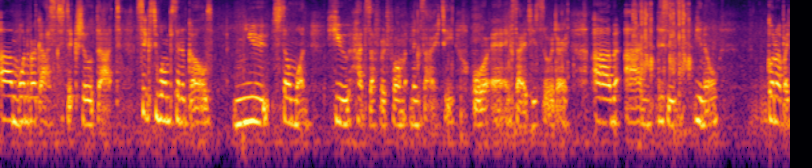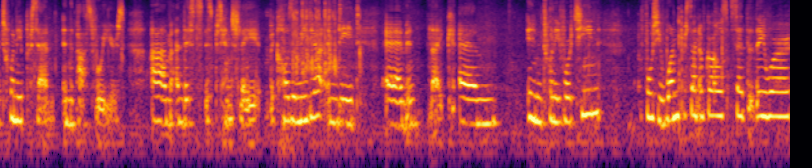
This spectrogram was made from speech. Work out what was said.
um, one of our gas statistics showed that 61% of girls knew someone who had suffered from an anxiety or an anxiety disorder. Um, and this is, you know, gone up by 20% in the past four years. Um, and this is potentially because of media. Indeed, um, in, like um, in 2014, 41% of girls said that they were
